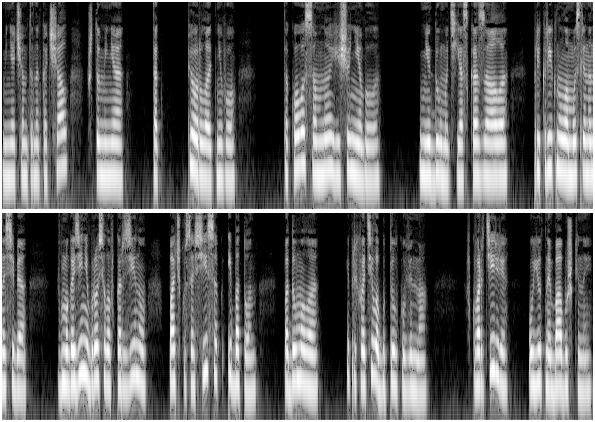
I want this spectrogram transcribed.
меня чем-то накачал, что меня так перло от него. Такого со мной еще не было. Не думать, я сказала, прикрикнула мысленно на себя. В магазине бросила в корзину пачку сосисок и батон. Подумала и прихватила бутылку вина. В квартире уютной бабушкиной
